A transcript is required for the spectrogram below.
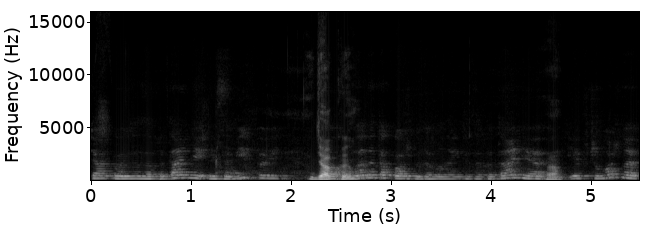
Дякую за запитання і за відповідь. Дякую. У мене також буде маленьке запитання. Так. Якщо можна,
